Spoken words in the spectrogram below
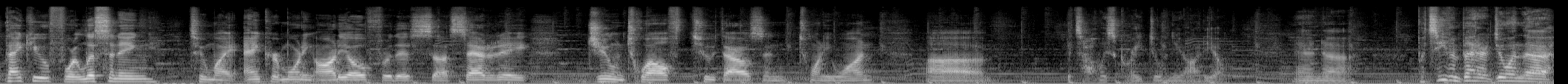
thank you for listening to my Anchor Morning Audio for this uh, Saturday, June 12th, 2021. Uh, it's always great doing the audio. And uh, but it's even better doing the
